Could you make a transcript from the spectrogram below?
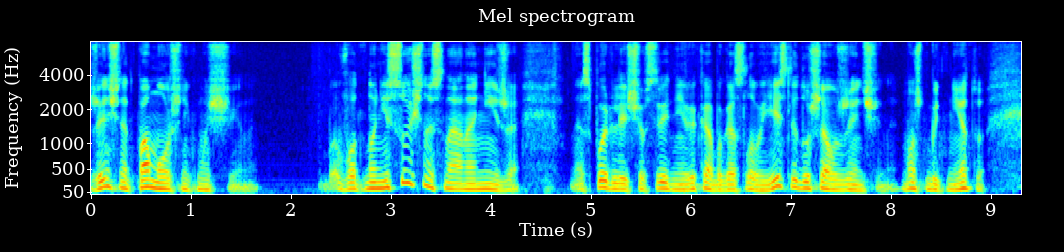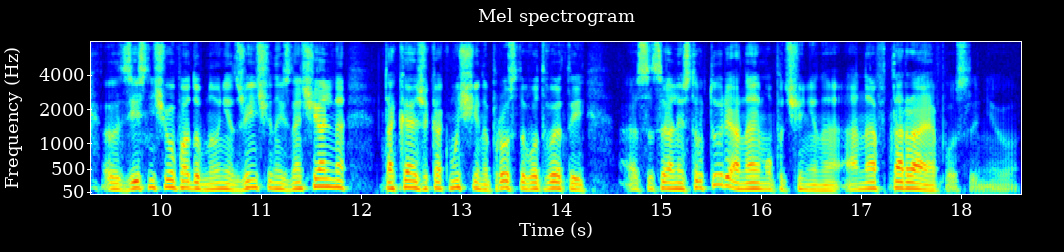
Женщина — это помощник мужчины. Вот, но не сущностно она ниже. Спорили еще в средние века богословы, есть ли душа у женщины. Может быть, нету. Здесь ничего подобного нет. Женщина изначально такая же, как мужчина. Просто вот в этой Э, социальной структуре, она ему подчинена, она вторая после него.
